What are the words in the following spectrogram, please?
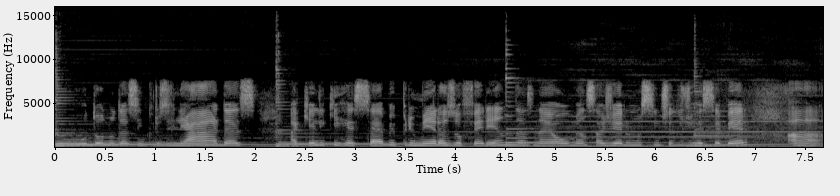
o dono das encruzilhadas, aquele que recebe primeiro as oferendas, né? O mensageiro no sentido de receber a,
